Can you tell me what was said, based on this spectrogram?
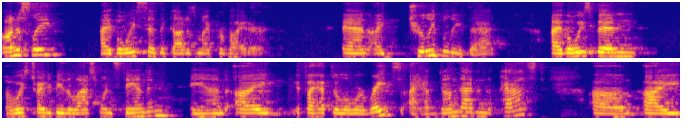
honestly, I've always said that God is my provider, and I truly believe that. I've always been I always try to be the last one standing. And I, if I have to lower rates, I have done that in the past. Um, I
